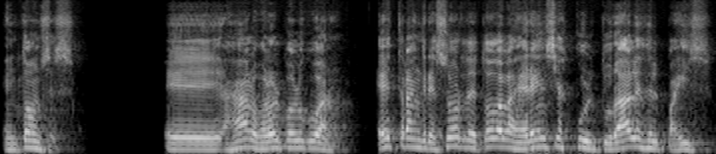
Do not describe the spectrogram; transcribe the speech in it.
entonces, eh, ajá, los valores del pueblo cubano. Es transgresor de todas las herencias culturales del país.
